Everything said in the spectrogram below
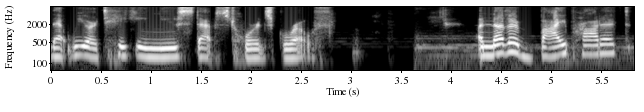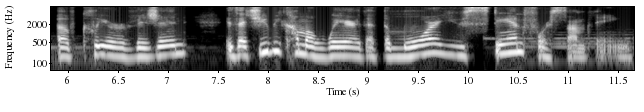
that we are taking new steps towards growth. Another byproduct of clearer vision is that you become aware that the more you stand for something,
